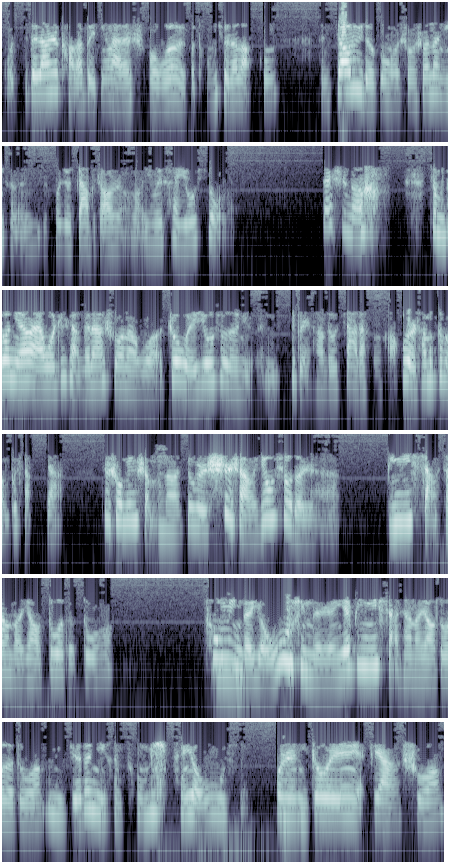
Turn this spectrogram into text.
我记得当时考到北京来的时候，我有一个同学的老公。很焦虑的跟我说：“说那你可能以后就嫁不着人了，因为太优秀了。”但是呢，这么多年来，我只想跟他说呢，我周围优秀的女人基本上都嫁得很好，或者她们根本不想嫁。这说明什么呢？就是世上优秀的人比你想象的要多得多，聪明的、有悟性的人也比你想象的要多得多。你觉得你很聪明、很有悟性，或者你周围人也这样说，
